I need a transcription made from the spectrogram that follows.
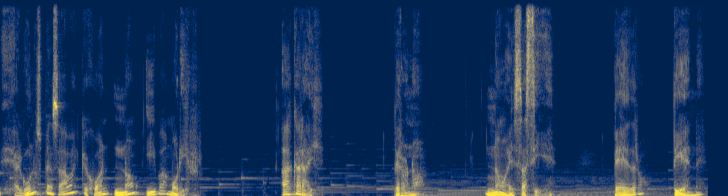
Y algunos pensaban que Juan no iba a morir. Ah, caray. Pero no, no es así. ¿eh? Pedro tiene,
